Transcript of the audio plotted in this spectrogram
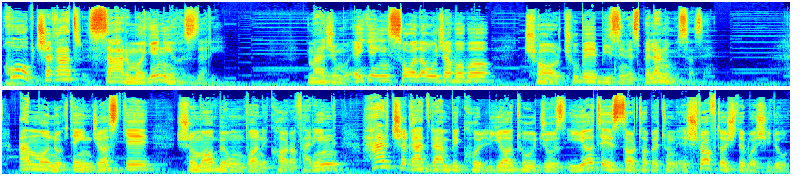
خب چقدر سرمایه نیاز داری؟ مجموعه این سوالا و جوابا چارچوب بیزینس پلن رو می‌سازه اما نکته اینجاست که شما به عنوان کارآفرین هر چقدرم به کلیات و جزئیات استارتاپتون اشراف داشته باشید و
